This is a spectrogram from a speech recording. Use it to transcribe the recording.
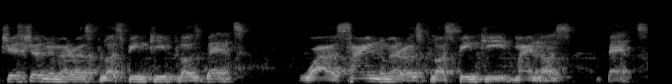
gesture numerals plus pinky plus bent, while sign numerals plus pinky minus bent.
